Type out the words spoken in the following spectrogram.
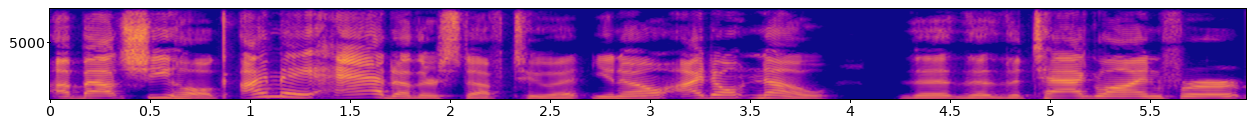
about She-Hulk. I may add other stuff to it, you know, I don't know. The, the the tagline for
